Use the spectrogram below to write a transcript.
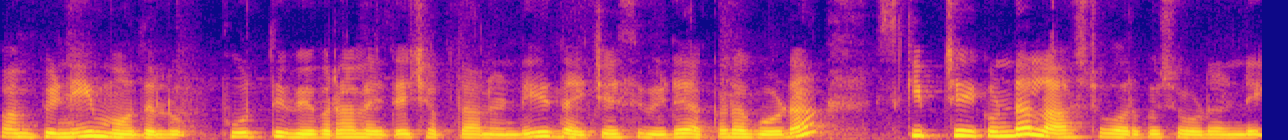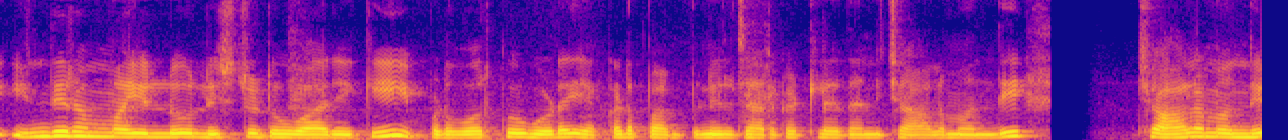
పంపిణీ మొదలు. పూర్తి వివరాలు అయితే చెప్తానండి. దయచేసి వీడియో అక్కడ కూడా స్కిప్ చేయకుండా లాస్ట్ వరకు చూడండి. ఇందిరమ్మ ఇల్లు లిస్ట్ టు వారికి ఇప్పటి వరకు కూడా ఎక్కడ పంపిణీలు జరగట్లేదని చాలామంది చాలామంది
